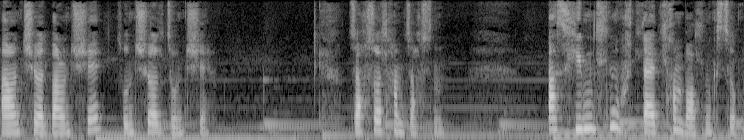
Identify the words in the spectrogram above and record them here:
Баруун жишээ бол баруун жишээ, зүүн жишээ бол зүүн жишээ. Зогсвол хам зогсно бас химнэл нь хүртэл адилхан болно гэсэн үг.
